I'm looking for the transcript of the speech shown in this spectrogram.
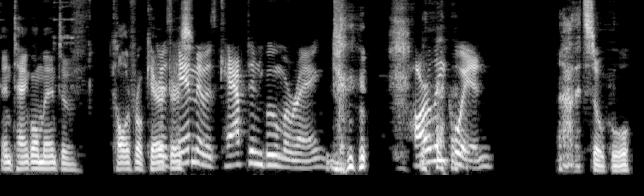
entanglement of colorful It was characters. him, it was Captain Boomerang, Harley Quinn, Ah, that's so cool.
